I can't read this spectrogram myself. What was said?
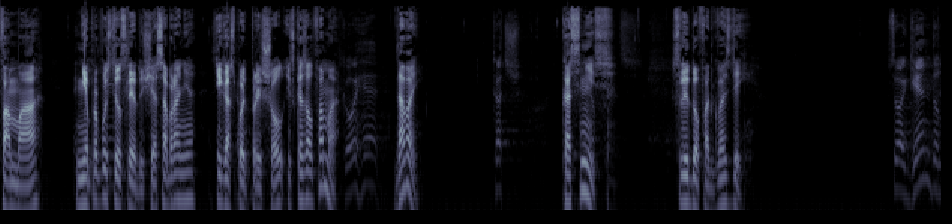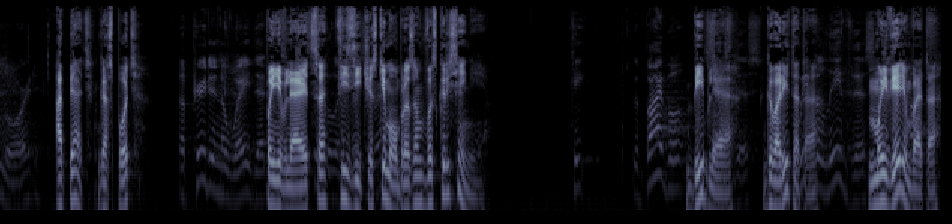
Фома не пропустил следующее собрание, и Господь пришел и сказал, Фома, давай, коснись следов от гвоздей. Опять Господь появляется физическим образом в воскресении. Библия говорит это. Мы верим в это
